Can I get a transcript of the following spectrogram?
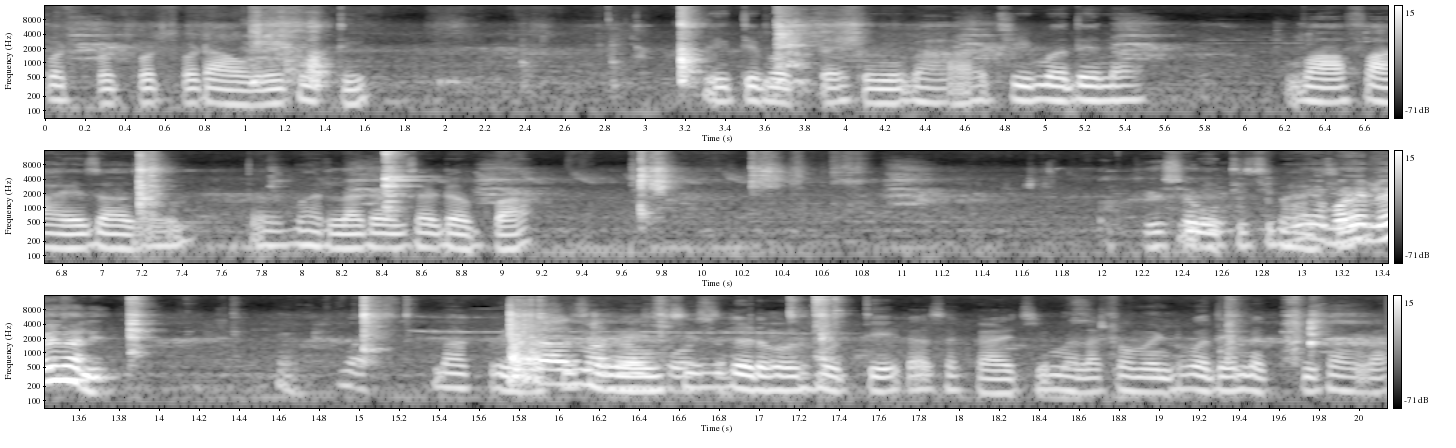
पटपट पटपट आवडत होती. इथे बघताय तुम्ही. भाजीमध्ये ना वाफ आहेच अजून. तर भरला त्यांचा डब्बा. मेथीची भाजी. बरं, लय झाली. भाकरी सगळ्यांचीच गडबड होते का सकाळची. मला कमेंटमध्ये नक्की सांगा.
